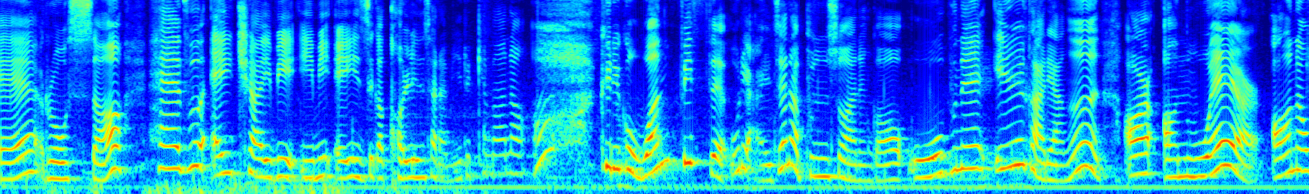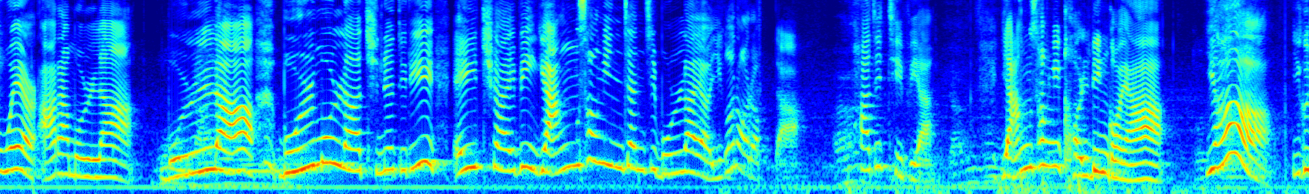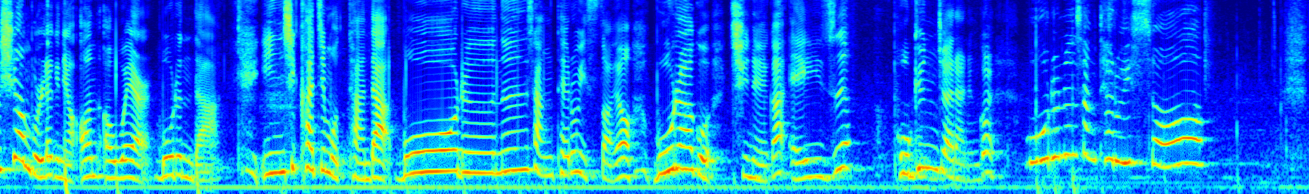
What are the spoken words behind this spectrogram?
현재로서 have HIV 이미 에이즈가 걸린 사람이 이렇게 많아. 그리고 one fifth 우리 알잖아 분수하는 거 5분의 1 가량은 are unaware, unaware 알아 몰라. 몰라. 뭘 몰라. 지네들이 HIV 양성인자인지 몰라요. 이건 어렵다. 파지티브야. 양성이 걸린 거야. 야, 이거 시험 볼래 그냥 unaware 모른다. 인식하지 못한다. 모르는 상태로 있어요. 뭐라고? 지네가 에이즈 복균자라는 걸 모르는 상태로 있어.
